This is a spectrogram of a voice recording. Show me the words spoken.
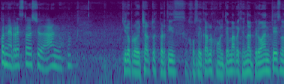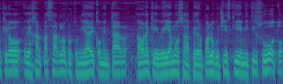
con el resto de ciudadanos. Quiero aprovechar tu expertise, José Carlos, con el tema regional, pero antes no quiero dejar pasar la oportunidad de comentar, ahora que veíamos a Pedro Pablo Kuczynski emitir su voto,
